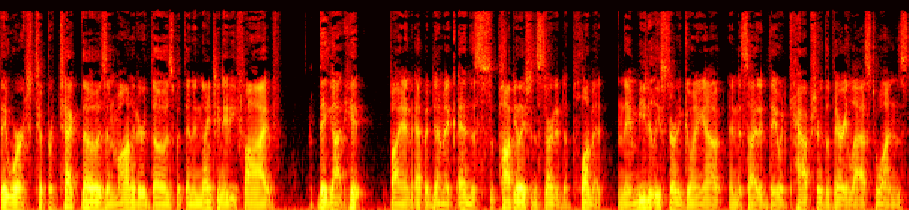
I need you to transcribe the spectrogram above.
they worked to protect those and monitored those. But then in 1985, they got hit by an epidemic and the population started to plummet. And they immediately started going out and decided they would capture the very last ones,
